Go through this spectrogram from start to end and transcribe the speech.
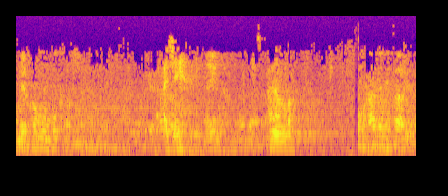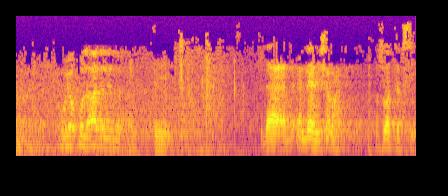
هم يفهمون بكرة السبت. عجيب. نعم سبحان الله. هو هذا اللي فاهم. هو يقول هذا اللي نفهم. لا الليل إن شاء الله أصول التفسير.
